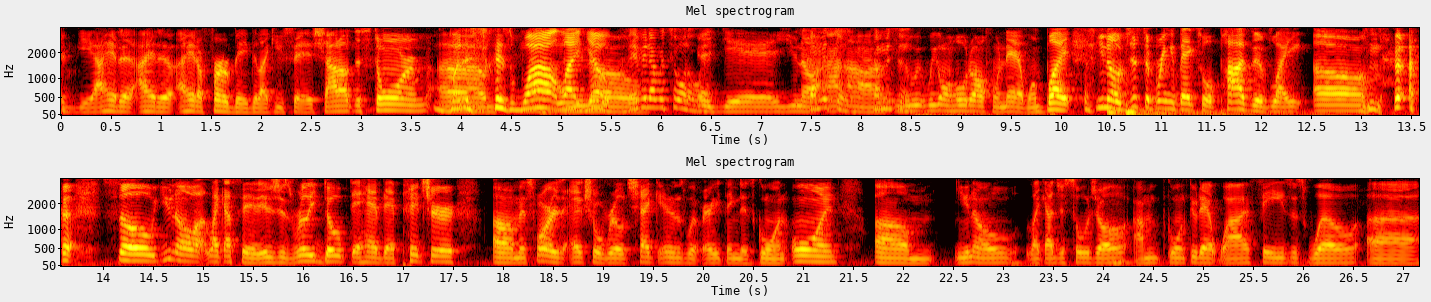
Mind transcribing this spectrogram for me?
um, yeah, I had a, I had a, I had a fur baby, like you said. Shout out to Storm. But it's, Um, it's wild. Like you yo, know, Baby number two on the Uh, way. Yeah, you know, Coming soon, uh-uh, coming soon. We, we gonna hold off on that one, but you know, just to bring it back to a positive like Um, so you know, like I said, it's just really dope to have that picture. Um, as far as actual real check-ins with everything that's going on. Um, you know, like I just told y'all, I'm going through that Y phase as well. Uh,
